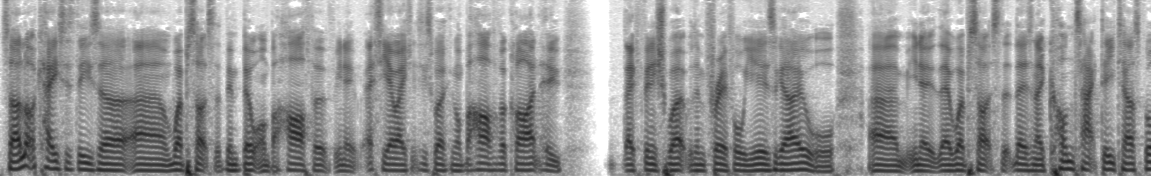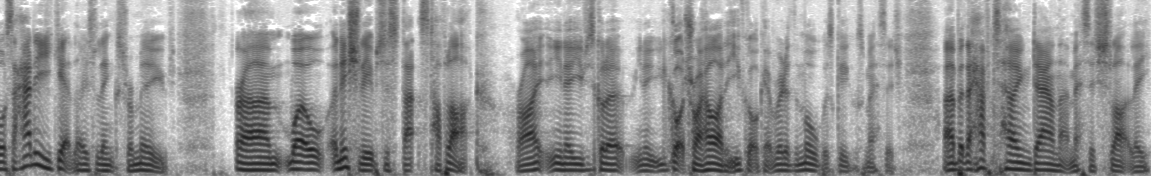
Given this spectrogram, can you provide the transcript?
So a lot of cases, these are um, websites that have been built on behalf of, you know, SEO agencies working on behalf of a client who they finished work with them three or four years ago, or um, you know, their websites that there's no contact details for. So how do you get those links removed? Um, well, initially it was just that's tough luck, right? You know, you've just got to, you know, you've got to try harder. You've got to get rid of them all. Was Google's message, uh, but they have toned down that message slightly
